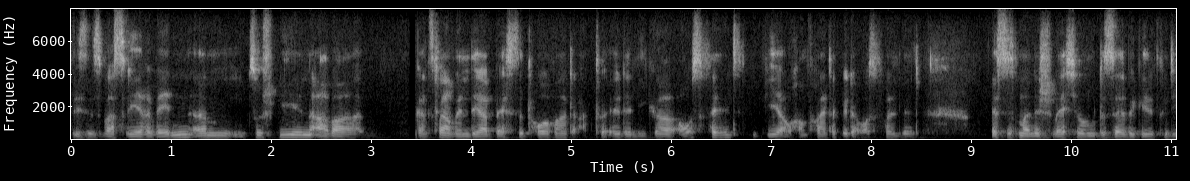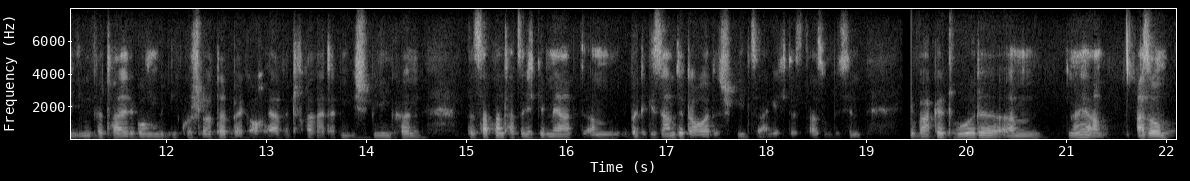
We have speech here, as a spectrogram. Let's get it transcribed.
dieses Was wäre, wenn ähm, zu spielen, aber ganz klar, wenn der beste Torwart aktuell der Liga ausfällt, wie er auch am Freitag wieder ausfallen wird, ist es mal eine Schwächung. Dasselbe gilt für die Innenverteidigung mit Nico Schlotterbeck. Auch er wird Freitag nicht spielen können das hat man tatsächlich gemerkt ähm, über die gesamte Dauer des Spiels eigentlich, dass da so ein bisschen gewackelt wurde. Ähm, naja, also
